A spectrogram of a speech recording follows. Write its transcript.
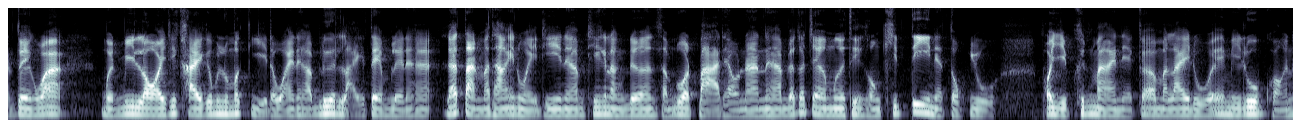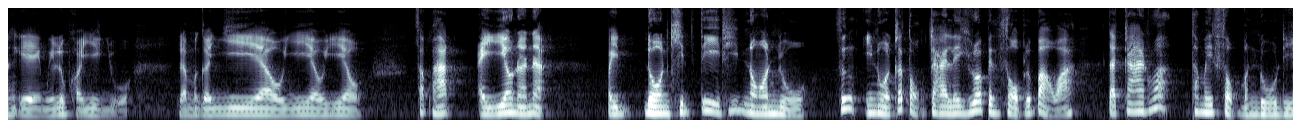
นตัวเองว่า เหมือนมีรอยที่ใครก็ไม่รู้มากรีดเอาไว้นะครับเลือดไหลเต็มเลยนะฮะและตัดมาทางไอ้หน่วยอีกทีนะครับที่กำลังเดินสำรวจป่าแถวนั้นนะครับแล้วก็เจอมือถือของคิตตี้เนี่ยตกอยู่พอหยิบขึ้นมาเนี่ยก็มาไล่ดูเอ๊ะมีรูปของนางเอกมีรูปของหยิกอยู่ แล้วมันก็เยี่ยวเยี่ยวเยี่ยวสักพักไอ้เยี่ยวนั้นอะไปโดนคิตตี้ที่นอนอยู่ ซึ่งอีหนวดก็ตกใจเลยคิดว่าเป็นศพหรือเปล่าวะแต่การว่าทำไมศพมันดูดี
